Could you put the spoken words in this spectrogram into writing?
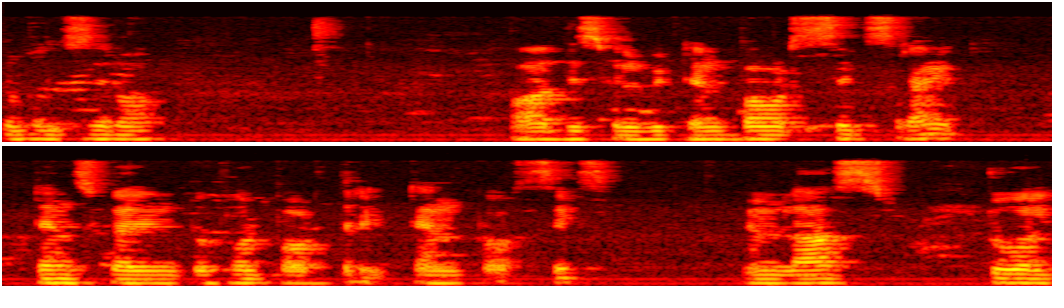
double zero. Or this will be 10 power 6 right? 10 square into whole power 3 10 power 6 and last 12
